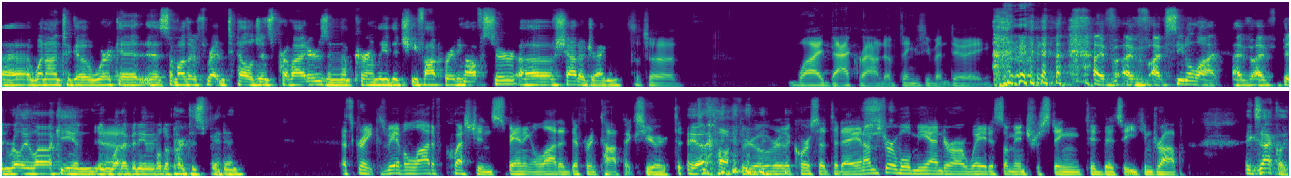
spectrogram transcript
uh, went on to go work at uh, some other threat intelligence providers, and I'm currently the chief operating officer of Shadow Dragon. Such a wide background of things you've been doing. I've, I've, I've seen a lot. I've, I've been really lucky in, yeah. in what I've been able to participate in. That's great because we have a lot of questions spanning a lot of different topics here to, yeah. to talk through over the course of today. And I'm sure we'll meander our way to some interesting tidbits that you can drop. Exactly.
